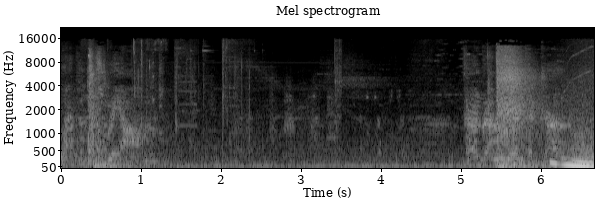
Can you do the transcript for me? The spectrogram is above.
Weapons rearmed. Programming the drone.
